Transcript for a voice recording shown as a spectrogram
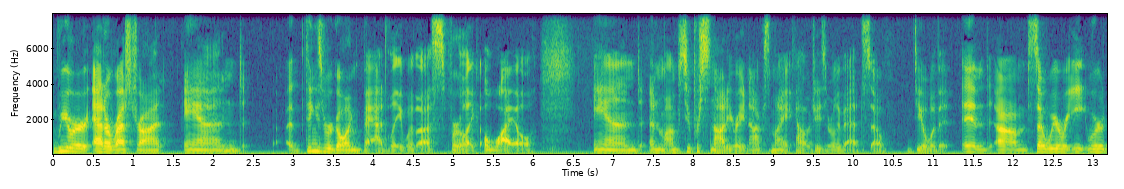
we were at a restaurant and uh, things were going badly with us for like a while. And and I'm super snotty right now because my allergies are really bad. So deal with it. And um, so we were eat we are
